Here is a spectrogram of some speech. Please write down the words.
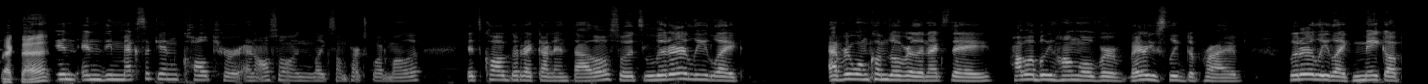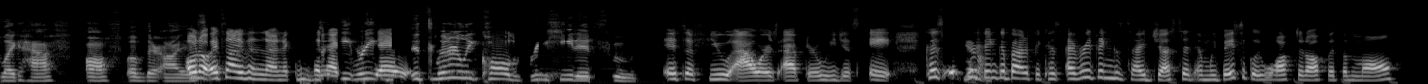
respect that In in the Mexican culture and also in like some parts of Guatemala, it's called the recalentado. So it's literally like everyone comes over the next day, probably hungover, very sleep deprived, literally like makeup like half off of their oh, eyes. Oh no, it's not even the, ne- the next re- day. it's literally called reheated food. It's a few hours after we just ate. Because if you think about it, because everything is digested and we basically walked it off at the mall.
